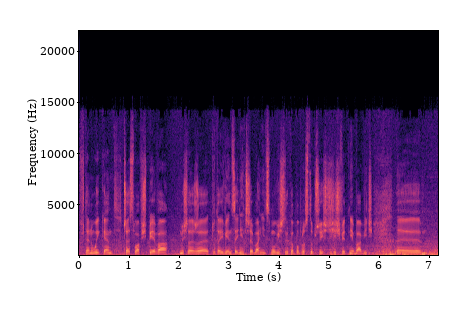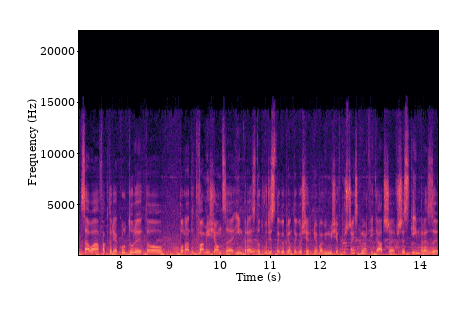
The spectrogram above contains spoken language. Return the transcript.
w ten weekend. Czesław śpiewa. Myślę, że tutaj więcej nie trzeba nic mówić, tylko po prostu przyjść i się świetnie bawić. Cała Faktoria Kultury to ponad dwa miesiące imprez. Do 25 sierpnia bawimy się w Pruszczańskim Amfiteatrze. Wszystkie imprezy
